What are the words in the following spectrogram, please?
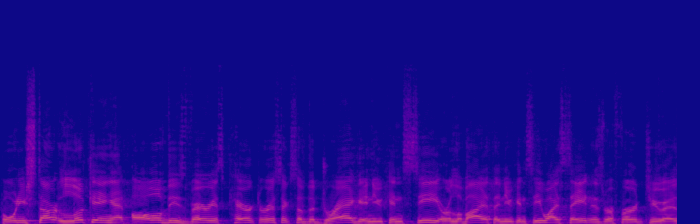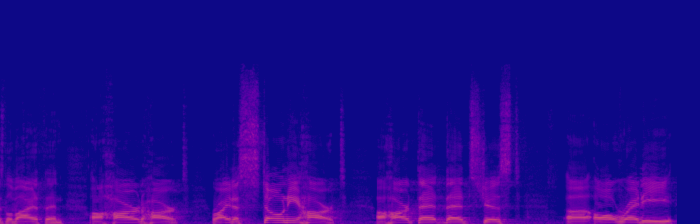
But when you start looking at all of these various characteristics of the dragon, you can see, or Leviathan, you can see why Satan is referred to as Leviathan. A hard heart, right? A stony heart. A heart that, that's just uh, already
